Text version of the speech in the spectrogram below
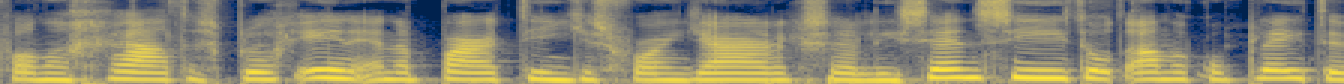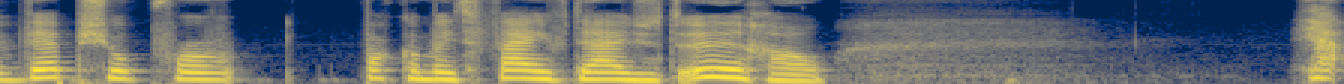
Van een gratis plugin en een paar tientjes voor een jaarlijkse licentie tot aan een complete webshop voor pak een beetje 5000 euro. Ja,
